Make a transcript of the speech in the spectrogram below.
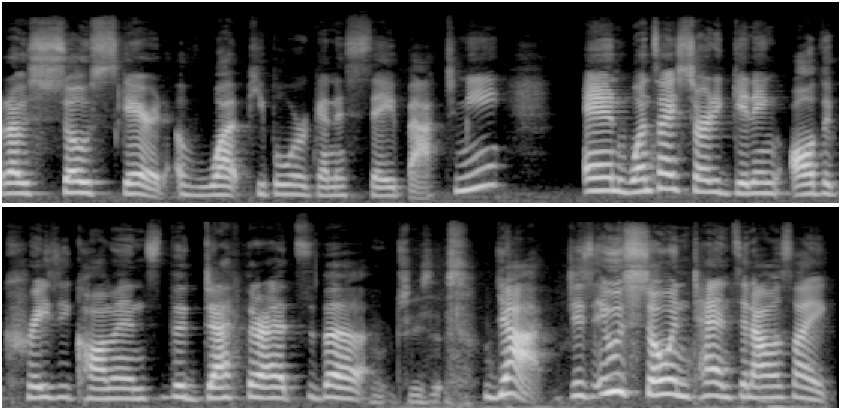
but i was so scared of what people were going to say back to me and once i started getting all the crazy comments the death threats the Oh, Jesus. yeah, just it was so intense. And I was like,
